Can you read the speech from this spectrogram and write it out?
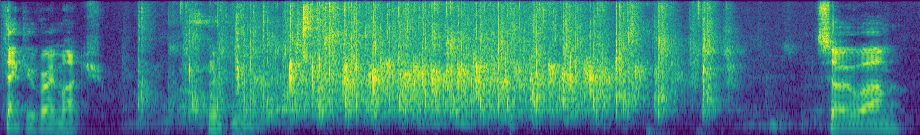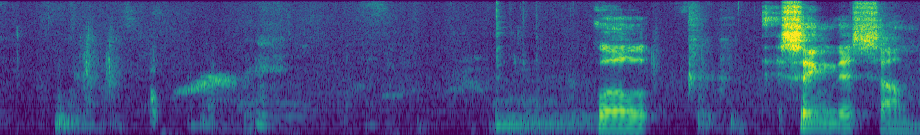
thank you very much. So, um, we'll sing this. Um,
